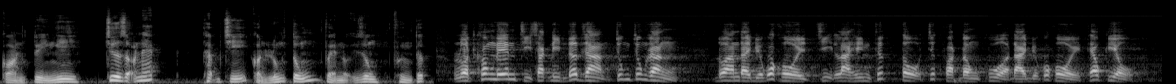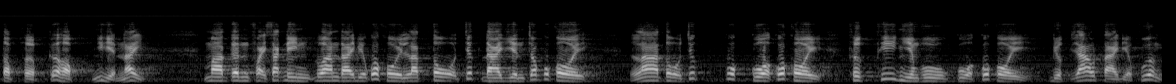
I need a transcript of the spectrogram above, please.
còn tùy nghi, chưa rõ nét, thậm chí còn lúng túng về nội dung, phương thức. Luật không nên chỉ xác định đơn giản chung chung rằng đoàn đại biểu Quốc hội chỉ là hình thức tổ chức hoạt động của đại biểu Quốc hội theo kiểu tập hợp cơ học như hiện nay mà cần phải xác định đoàn đại biểu Quốc hội là tổ chức đại diện cho Quốc hội, là tổ chức quốc của Quốc hội thực thi nhiệm vụ của Quốc hội được giao tại địa phương.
